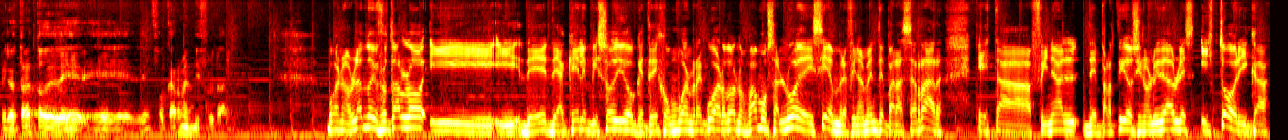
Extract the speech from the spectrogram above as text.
pero trato de enfocarme en disfrutarlo. Bueno, hablando de disfrutarlo y, de, aquel episodio que te deja un buen recuerdo, nos vamos al 9 de diciembre finalmente para cerrar esta final de partidos inolvidables histórica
